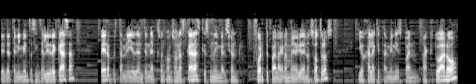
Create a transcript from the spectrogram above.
entretenimiento sin salir de casa pero pues también ellos deben entender que son consolas caras, que es una inversión fuerte para la gran mayoría de nosotros y ojalá que también ellos puedan actuar o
